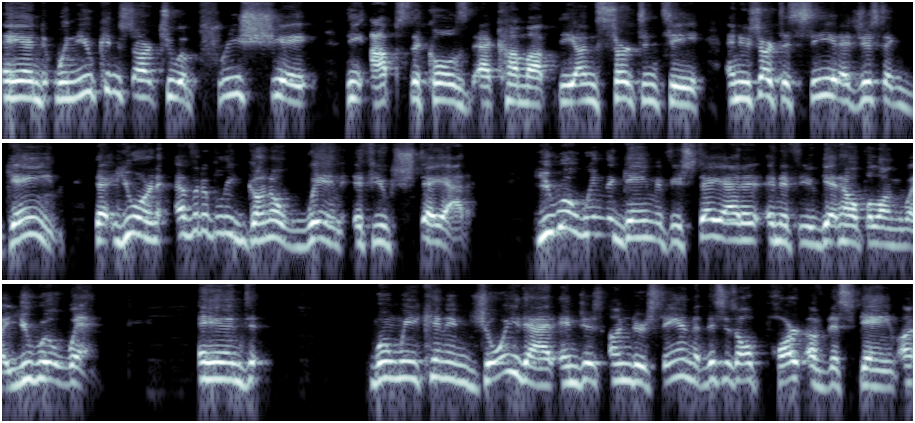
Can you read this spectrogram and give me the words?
And when you can start to appreciate the obstacles that come up, the uncertainty, and you start to see it as just a game that you are inevitably going to win if you stay at it. You will win the game if you stay at it and if you get help along the way. You will win. And when we can enjoy that and just understand that this is all part of this game, uh,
